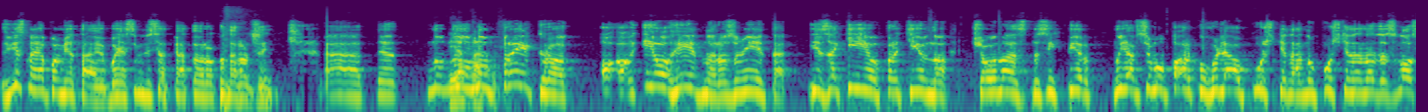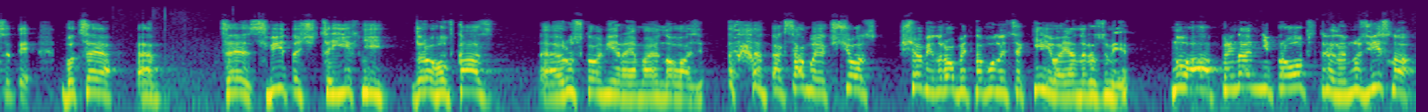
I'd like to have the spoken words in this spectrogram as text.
Звісно, я пам'ятаю, бо я 75-го року народження. Е, ну, ну, ну прикро о, о, і огидно, розумієте? І за Київ противно, що у нас до сих пір. Ну я в цьому парку гуляв Пушкіна. Ну Пушкіна треба зносити, бо це, е, це світоч, це їхній дороговказ е, руського міра, я маю на увазі. так само, як Щорс, що він робить на вулицях Києва, я не розумію. Ну а принаймні про обстріли. Ну звісно,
